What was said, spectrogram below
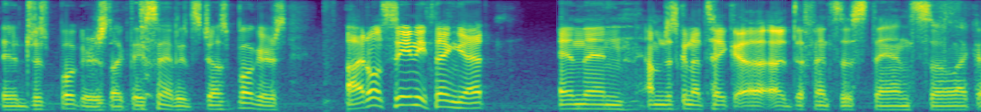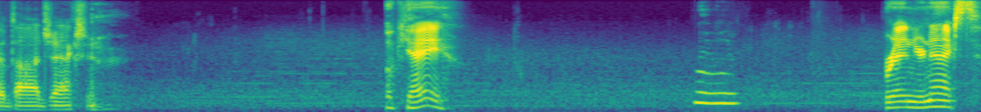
they're just boogers, like they said. It's just boogers. I don't see anything yet." And then I'm just gonna take a, a defensive stance, so like a dodge action. okay, Bryn, you're next.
